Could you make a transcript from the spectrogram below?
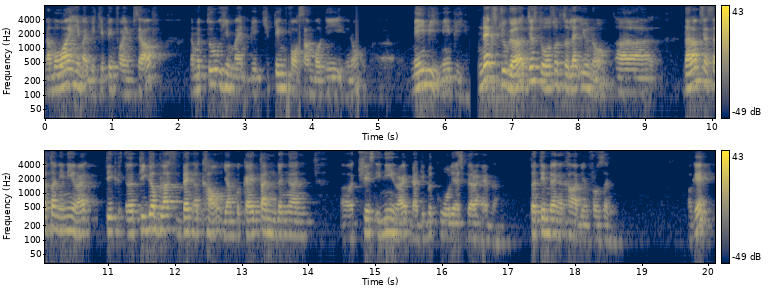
Number one, he might be keeping for himself. Number two, he might be keeping for somebody, you know, uh, maybe, maybe. Next juga, just to also to let you know, uh, dalam siasatan ini, right, 13 uh, bank account yang berkaitan dengan uh, case ini, right, dah dibeku oleh SPRM lah. 13 bank account have been frozen. Okay?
